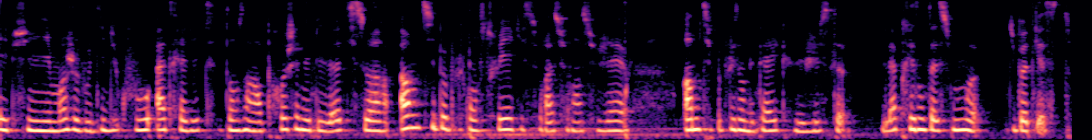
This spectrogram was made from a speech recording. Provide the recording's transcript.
Et puis moi je vous dis du coup à très vite dans un prochain épisode qui sera un petit peu plus construit, qui sera sur un sujet un petit peu plus en détail que juste la présentation du podcast.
